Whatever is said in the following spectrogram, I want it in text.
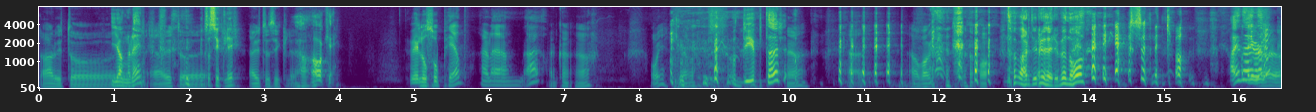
Da er du ute og Jangler? Er ute og, Ut og sykler. er ute og sykler. Ja. Ok. Velosoped? Er det ja, ja. Kan, ja. Oi. Og dypt der. ja. Ja, ja, hva- er det du rører med nå? Jeg skjønner ikke hva Nei, nei, ja, nei.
